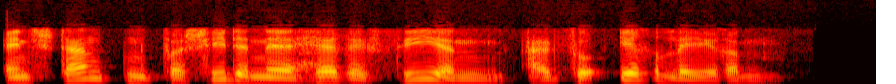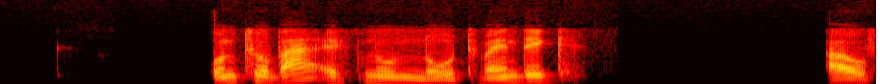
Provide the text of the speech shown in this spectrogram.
entstanden verschiedene Heresien, also Irrlehren. Und so war es nun notwendig, auf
